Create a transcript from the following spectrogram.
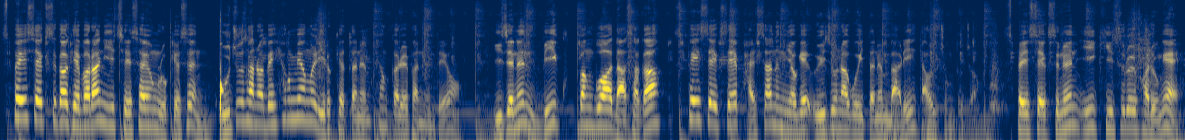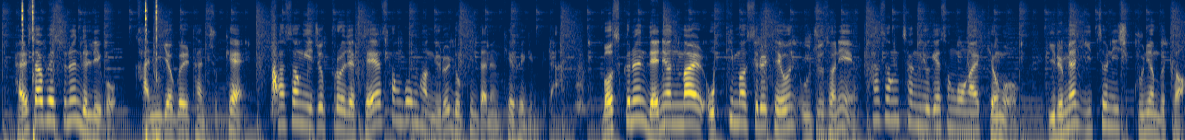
스페이스X가 개발한 이 재사용 로켓은 우주 산업의 혁명을 일으켰다는 평가를 받는데요. 이제는 미 국방부와 나사가 스페이스X의 발사 능력에 의존하고 있다는 말이 나올 정도죠. 스페이스X는 이 기술을 활용해 발사 횟수는 늘리고 간격을 단축해 화성 이주 프로젝트의 성공 확률을 높인다는 계획입니다. 머스크는 내년 말 옵티머스를 태운 우주선이 화성 착륙에 성공할 경우 이르면 2029년부터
